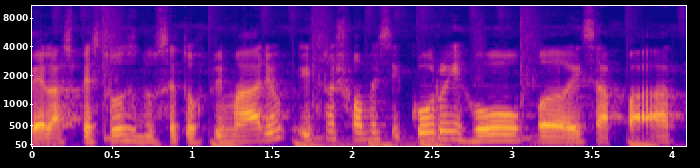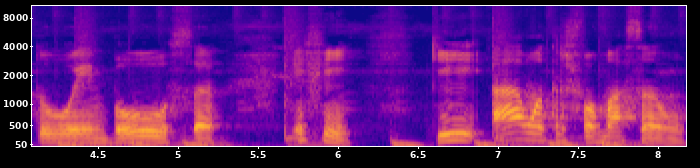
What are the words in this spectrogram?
pelas pessoas do setor primário e transforma esse couro em roupa, em sapato, em bolsa, enfim, que há uma transformação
